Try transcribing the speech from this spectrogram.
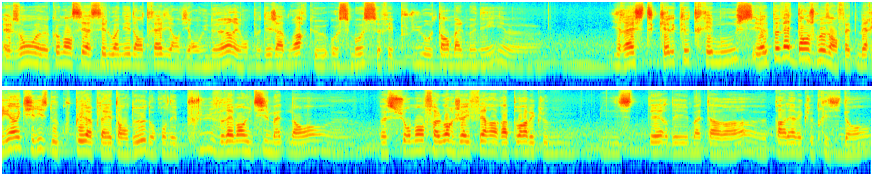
Elles ont euh, commencé à s'éloigner d'entre elles il y a environ une heure, et on peut déjà voir que Osmos se fait plus autant malmener. Il reste quelques trémousses et elles peuvent être dangereuses en fait, mais rien qui risque de couper la planète en deux, donc on n'est plus vraiment utile maintenant. Euh, va sûrement falloir que j'aille faire un rapport avec le ministère des Matara, euh, parler avec le président,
